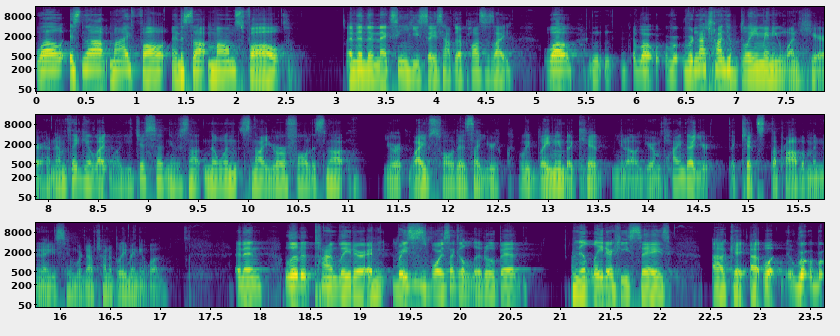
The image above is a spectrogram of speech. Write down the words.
well, it's not my fault and it's not mom's fault. And then the next thing he says after a pause is like, well, well, we're not trying to blame anyone here. And I'm thinking like, well, you just said it was not, no one, it's not your fault. It's not your wife's fault. It's like you're clearly blaming the kid. You know, you're implying that you're, the kid's the problem. And then you're saying we're not trying to blame anyone. And then a little time later, and he raises his voice like a little bit. And then later he says, Okay. Uh, well, we're, we're,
